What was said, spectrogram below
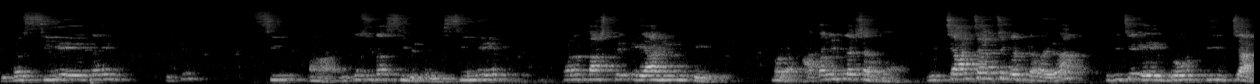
इथं सी ए येत आहे ओके? सी हा इथं सुद्धा सी देतो सी ए परत लास्ट ए आहे मग ए बघा आता नीट लक्षात घ्या. मी चार चारचे गट करायला तिचे एक दोन तीन चार.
